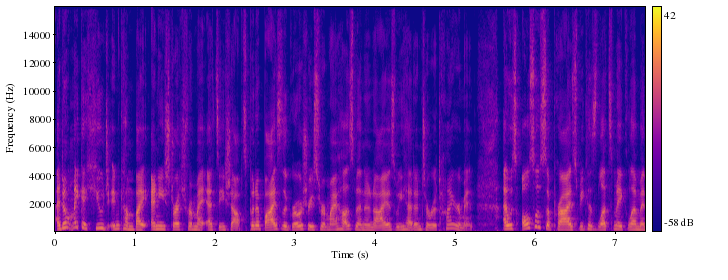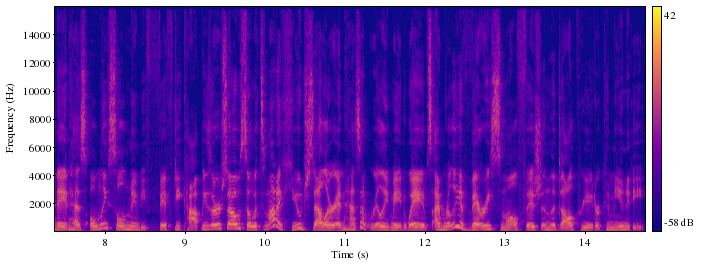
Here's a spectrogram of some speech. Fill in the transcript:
I don't make a huge income by any stretch from my Etsy shops, but it buys the groceries for my husband and I as we head into retirement. I was also surprised because Let's Make Lemonade has only sold maybe 50 copies or so, so it's not a huge seller and hasn't really made waves. I'm really a very small fish in the doll creator community.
